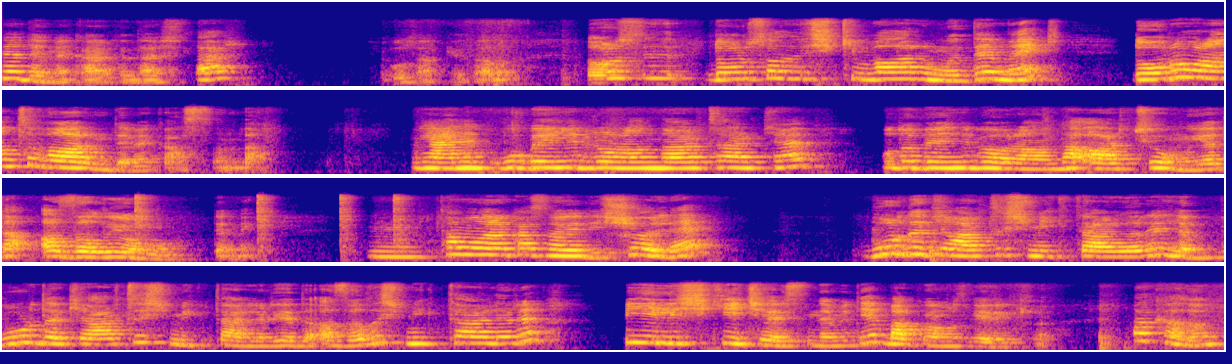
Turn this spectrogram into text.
Ne demek arkadaşlar? Uzak yazalım. Doğrusal, doğrusal ilişki var mı demek doğru orantı var mı demek aslında. Yani bu belli bir oranda artarken bu da belli bir oranda artıyor mu ya da azalıyor mu demek. Hmm, tam olarak aslında öyle değil. Şöyle buradaki artış miktarlarıyla buradaki artış miktarları ya da azalış miktarları bir ilişki içerisinde mi diye bakmamız gerekiyor. Bakalım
